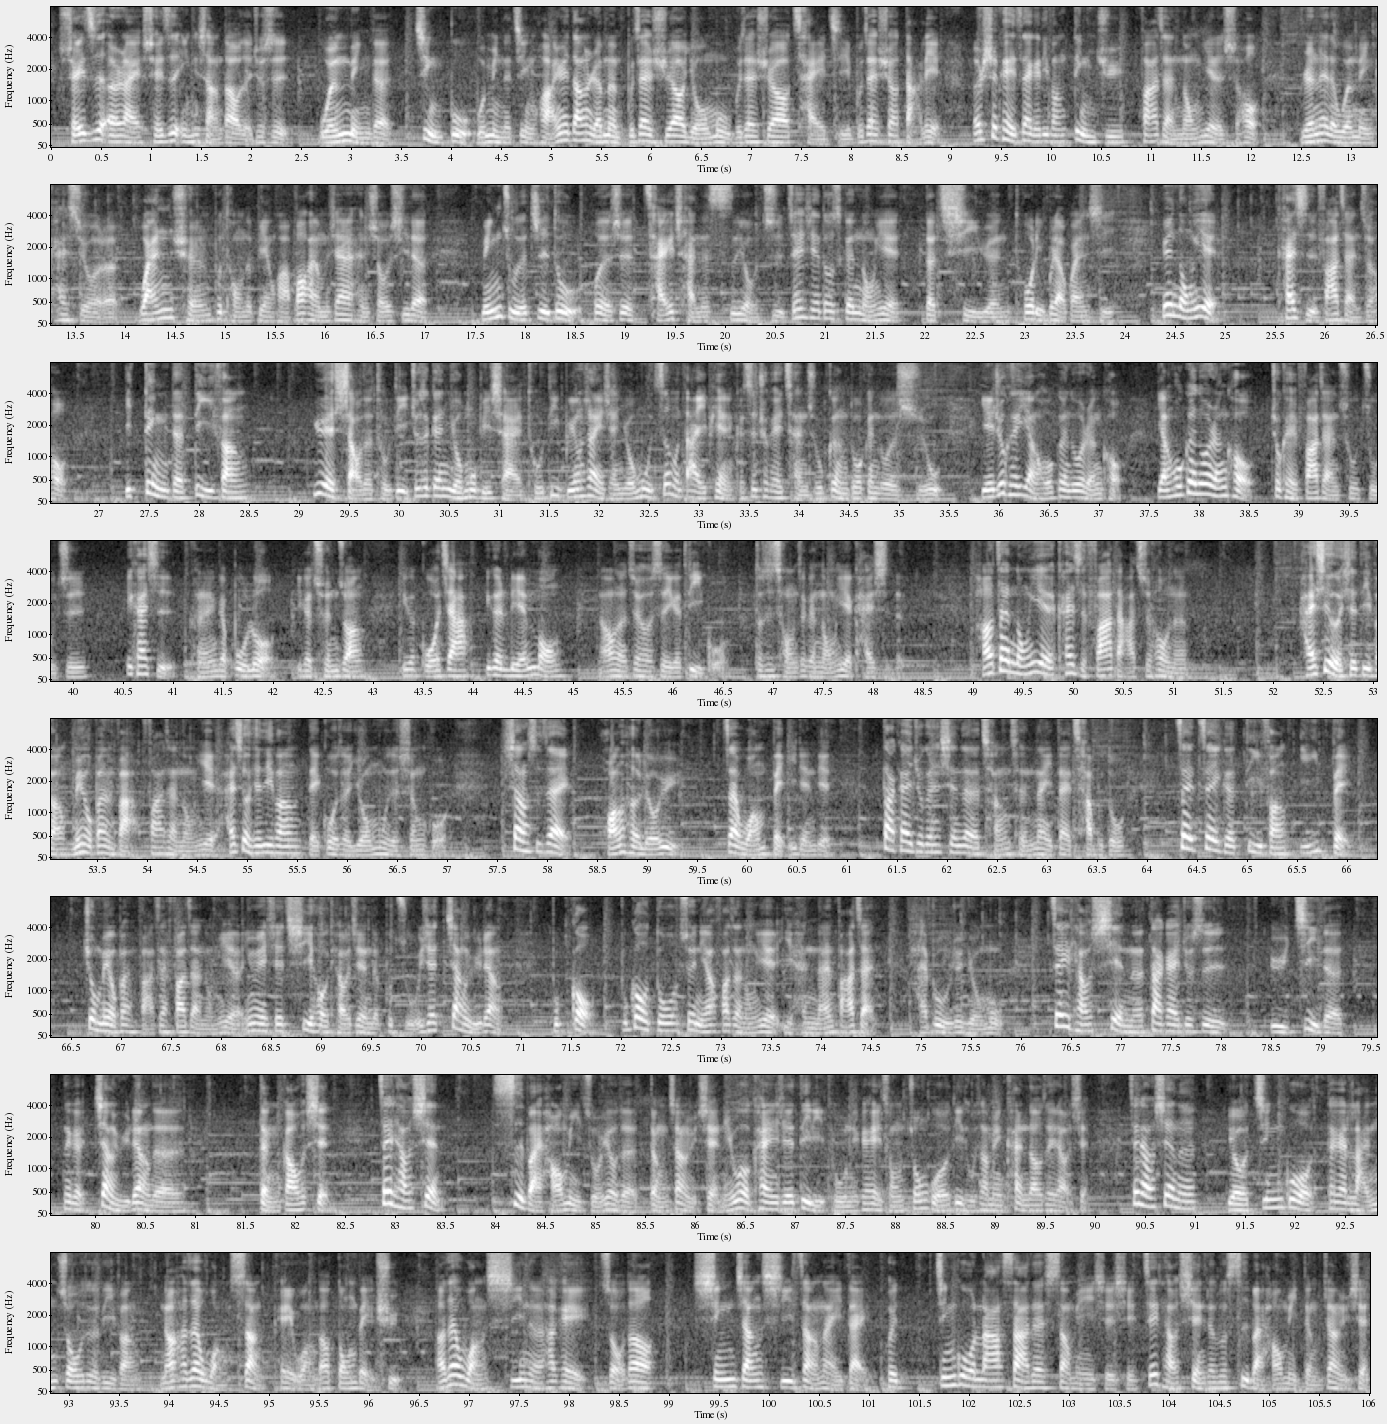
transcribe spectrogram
随之而来、随之影响到的就是文明的进步、文明的进化。因为当人们不再需要游牧、不再需要采集、不再需要打猎，而是可以在一个地方定居、发展农业的时候，人类的文明开始有了完全不同的变化。包含我们现在很熟悉的民主的制度，或者是财产的私有制，这些都是跟农业的起源脱离不了关系。因为农业开始发展之后。一定的地方，越小的土地，就是跟游牧比起来，土地不用像以前游牧这么大一片，可是却可以产出更多更多的食物，也就可以养活更多人口，养活更多人口就可以发展出组织。一开始可能一个部落、一个村庄、一个国家、一个联盟，然后呢，最后是一个帝国，都是从这个农业开始的。好，在农业开始发达之后呢？还是有一些地方没有办法发展农业，还是有些地方得过着游牧的生活，像是在黄河流域再往北一点点，大概就跟现在的长城那一带差不多，在这个地方以北就没有办法再发展农业了，因为一些气候条件的不足，一些降雨量不够不够多，所以你要发展农业也很难发展，还不如就游牧。这一条线呢，大概就是雨季的那个降雨量的。等高线，这条线四百毫米左右的等降雨线。你如果看一些地理图，你可以从中国地图上面看到这条线。这条线呢，有经过大概兰州这个地方，然后它再往上可以往到东北去，然后再往西呢，它可以走到新疆、西藏那一带，会经过拉萨在上面一些些。这条线叫做四百毫米等降雨线。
